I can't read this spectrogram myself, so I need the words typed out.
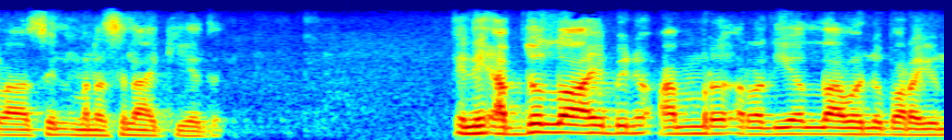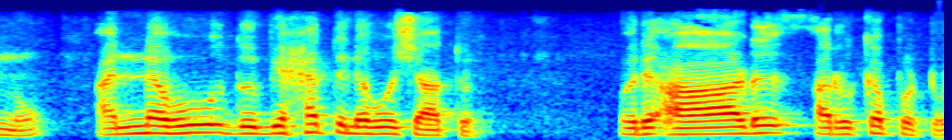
ക്ലാസ്സിൽ മനസ്സിലാക്കിയത്. ഇനി അബ്ദുല്ലാഹിബിൻ അമ്ര റതിയല്ലാഹുവിന് പറയുന്നു അന്നഹു ദുബിഹത്ത് ലഹു ഷാത്തുൻ ഒരു ആട് അറുക്കപ്പെട്ടു.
